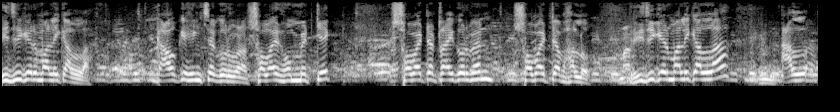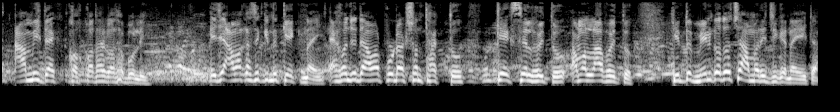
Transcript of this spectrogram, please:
রিজিকের মালিক আল্লাহ। কাউকে হিংসা করব না। সবাই হোমমেড কেক সবাইটা ট্রাই করবেন সবাইটা ভালো। রিজিকের মালিক আল্লাহ। আল্লাহ আমি দেখ কথার কথা বলি। এই যে আমার কাছে কিন্তু কেক নাই। এখন যদি আমার প্রোডাকশন থাকতো কেক সেল হইতো আমার লাভ হইতো। কিন্তু মেন কথা হচ্ছে আমার রিজিকে নাই এটা।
